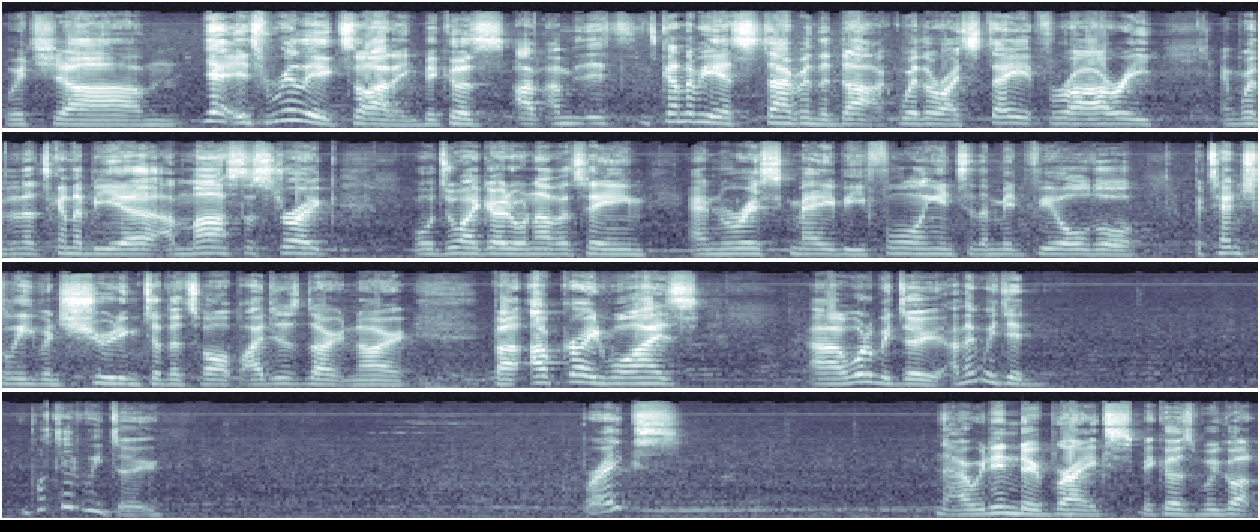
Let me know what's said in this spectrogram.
Which, um, yeah, it's really exciting because I, I it's, it's going to be a stab in the dark whether I stay at Ferrari and whether that's going to be a, a master stroke or do I go to another team and risk maybe falling into the midfield or potentially even shooting to the top? I just don't know. But upgrade wise, uh, what did we do? I think we did. What did we do? Brakes? No, we didn't do brakes because we got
